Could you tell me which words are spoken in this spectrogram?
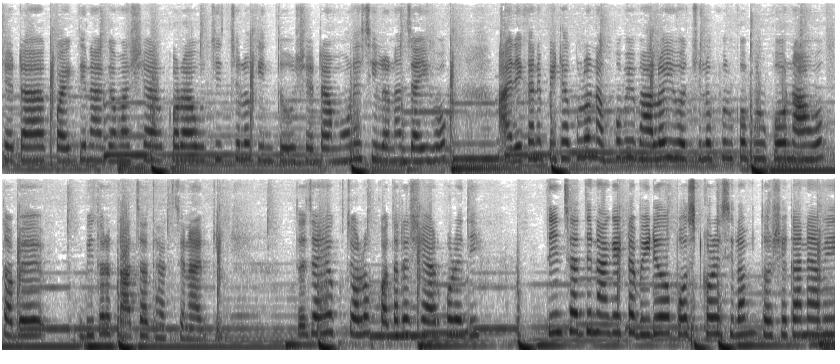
সেটা কয়েকদিন আগে আমার শেয়ার করা উচিত ছিল, কিন্তু সেটা মনে ছিল না, যাই হোক। আর এখানে পিঠাগুলো না খুবই ভালোই হচ্ছিল, ফুলকো ফুলকো না হোক, তবে ভিতরে কাঁচা থাকছে না আর কি। তো যাই হোক, চলো কথাটা শেয়ার করে দিই। তিন চার দিন আগে একটা ভিডিও পোস্ট করেছিলাম, তো সেখানে আমি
